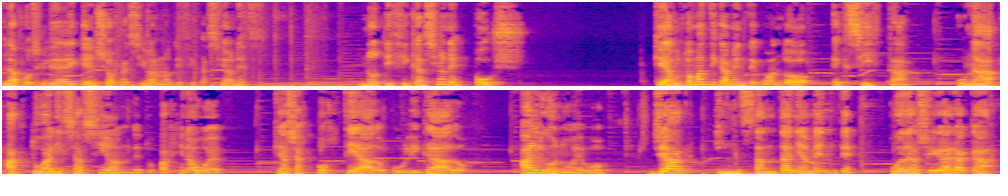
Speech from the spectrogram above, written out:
la posibilidad de que ellos reciban notificaciones? Notificaciones push, que automáticamente cuando exista una actualización de tu página web, que hayas posteado, publicado algo nuevo, ya instantáneamente pueda llegar acá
